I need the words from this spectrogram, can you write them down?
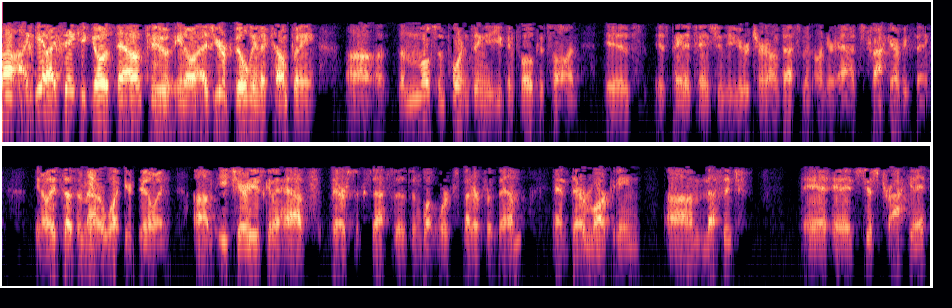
Uh, again, I think it goes down to you know, as you're building a company, uh, the most important thing that you can focus on is is paying attention to your return on investment on your ads. Track everything. You know, it doesn't matter what you're doing. Um, each area is going to have their successes and what works better for them and their marketing um, message. And, and it's just tracking it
